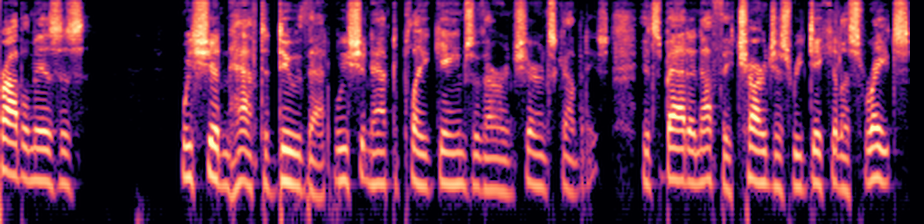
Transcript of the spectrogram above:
Problem is, is we shouldn't have to do that. We shouldn't have to play games with our insurance companies. It's bad enough they charge us ridiculous rates,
